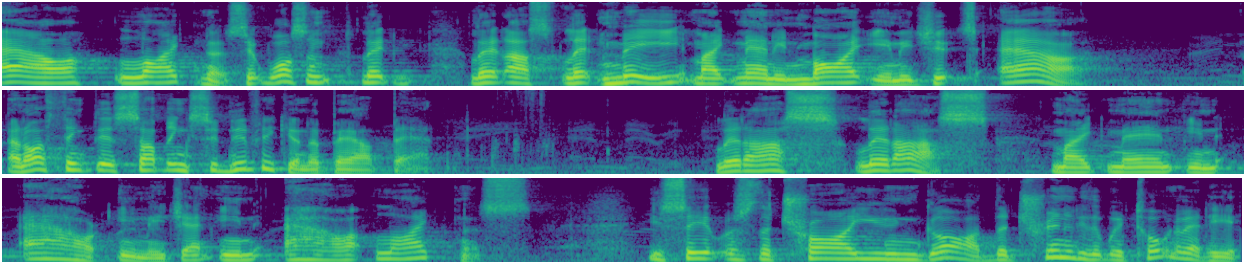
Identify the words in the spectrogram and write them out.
our likeness. It wasn't let, let us, let me make man in my image, it's our. And I think there's something significant about that. Let us, let us make man in our image and in our likeness. You see, it was the triune God, the Trinity that we're talking about here.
